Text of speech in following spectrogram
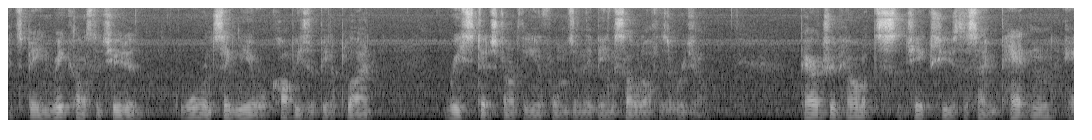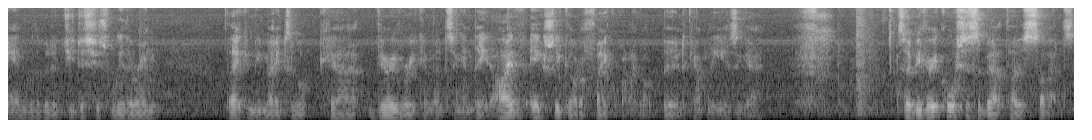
It's been reconstituted, war insignia or copies have been applied, restitched onto the uniforms and they're being sold off as original. Paratroop helmets, the use the same pattern and with a bit of judicious weathering they can be made to look uh, very, very convincing indeed. I've actually got a fake one I got burned a couple of years ago. So be very cautious about those sites.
